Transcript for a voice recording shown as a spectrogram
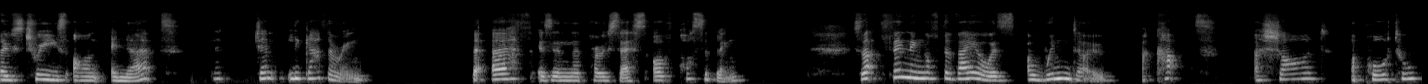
Those trees aren't inert, they're gently gathering. The earth is in the process of possibling. So that thinning of the veil is a window, a cut, a shard, a portal,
